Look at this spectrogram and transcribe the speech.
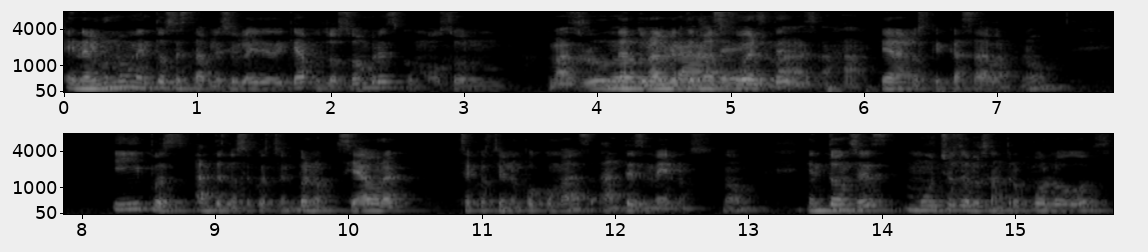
en algún momento se estableció la idea de que, ah, pues los hombres, como son más rudos, naturalmente más, fuertes, eran los que cazaban, ¿no? Y pues antes no se cuestiona, bueno, si ahora se cuestiona un poco más, antes menos, ¿no? Entonces, muchos de los antropólogos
